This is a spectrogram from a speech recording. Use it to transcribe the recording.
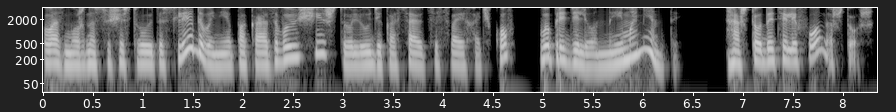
Возможно, существуют исследования, показывающие, что люди касаются своих очков в определенные моменты. А что до телефона, что ж,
